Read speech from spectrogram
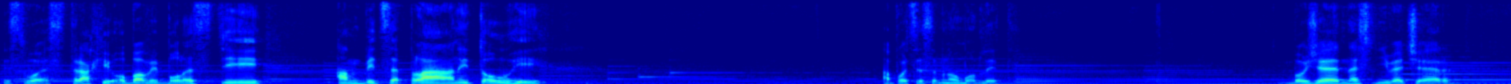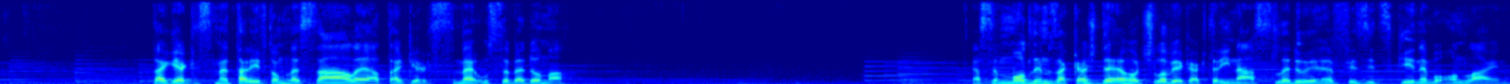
ty svoje strachy, obavy, bolesti, ambice, plány, touhy. A pojď se se mnou modlit. Bože, dnešní večer, tak jak jsme tady v tomhle sále a tak jak jsme u sebe doma. Já se modlím za každého člověka, který nás sleduje fyzicky nebo online.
